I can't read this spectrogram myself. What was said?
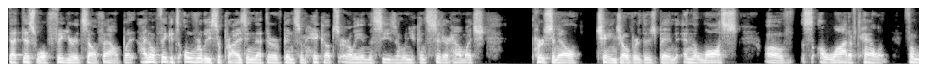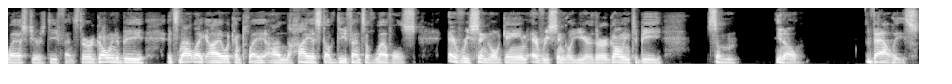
that this will figure itself out. But I don't think it's overly surprising that there have been some hiccups early in the season when you consider how much personnel changeover there's been and the loss of a lot of talent from last year's defense. There are going to be, it's not like Iowa can play on the highest of defensive levels every single game, every single year. There are going to be some, you know, valleys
